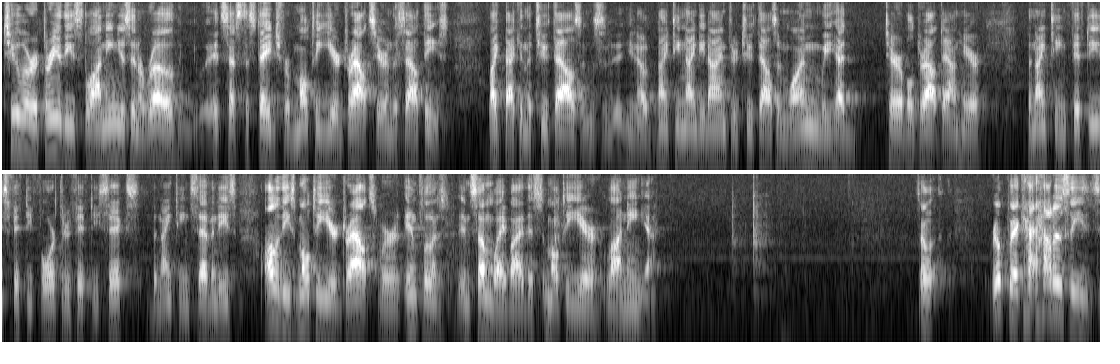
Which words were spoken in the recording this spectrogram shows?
two or three of these La Ninas in a row, it sets the stage for multi-year droughts here in the southeast. Like back in the 2000s, you know, 1999 through 2001, we had terrible drought down here. The 1950s, 54 through 56, the 1970s, all of these multi-year droughts were influenced in some way by this multi-year La Nina. So real quick, how, does these,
